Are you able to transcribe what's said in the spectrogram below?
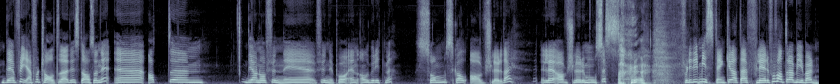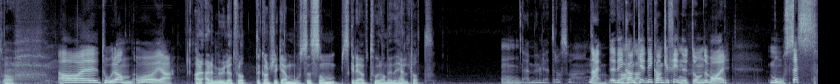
Det er fordi jeg fortalte deg det i stad, Sønni, eh, at um, de har nå funnet, funnet på en algoritme som skal avsløre deg eller avsløre Moses. Fordi de mistenker at det er flere forfattere av Bibelen. Av eh, Toran og ja. Er, er det mulighet for at det kanskje ikke er Moses som skrev Toraen i det hele tatt? Mm, Det er muligheter, altså. Nei, de kan, ikke, de kan ikke finne ut om det var Moses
